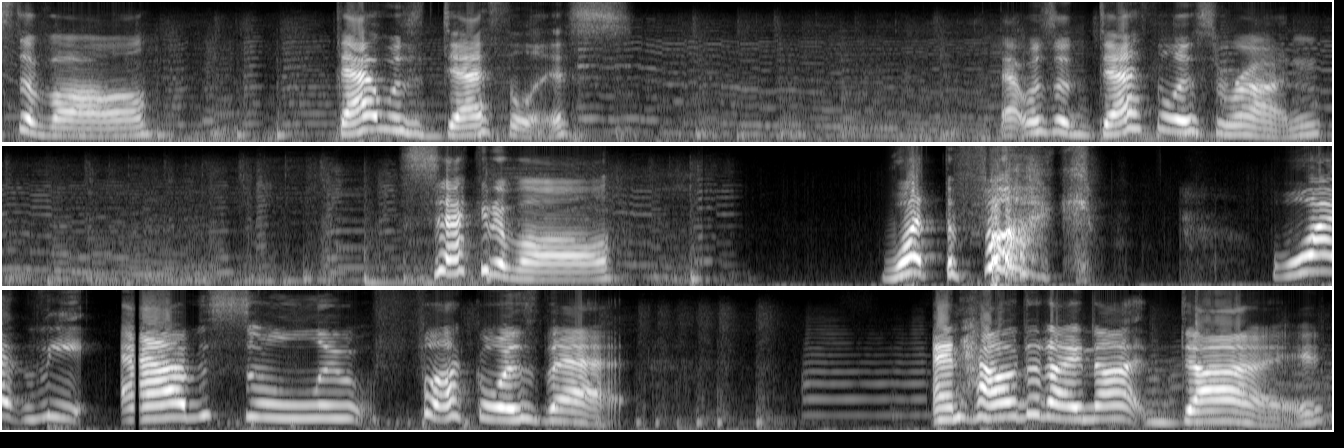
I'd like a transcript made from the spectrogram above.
First of all, that was deathless. That was a deathless run. Second of all, what the fuck? What the absolute fuck was that? And how did I not die?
